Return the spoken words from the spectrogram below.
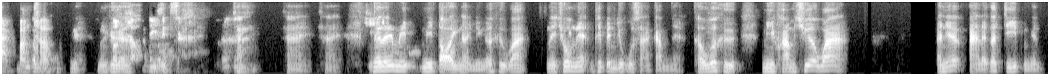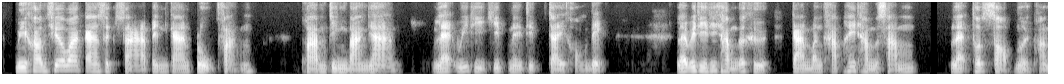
าคบังคับเนี่ยมันคือบังการคับให้ศึกษาใช่ใช่ใช่เนี่ยแล้วมีมีต่ออีกหน่อยหนึ่งก็คือว่าในช่วงเนี้ยที่เป็นยุคอุตสาหกรรมเนี่ยเขาก็คือมีความเชื่อว่า อันเนี้ยอ่านแล้วก็จี๊ดเหมือนกัน มีความเชื่อว่าการศึกษาเป็นการปลูกฝังความจริงบางอย่าง และวิธีคิดในจิตใจของเด็ก และวิธีที่ทำก็คือ การบังคับให้ทำซ้ำและทดสอบหน่วยความ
